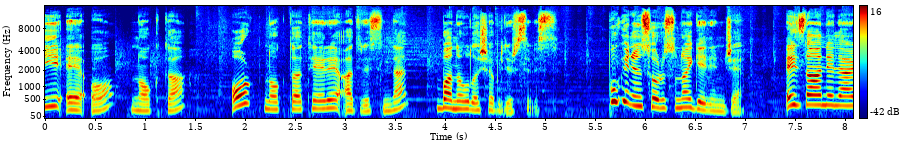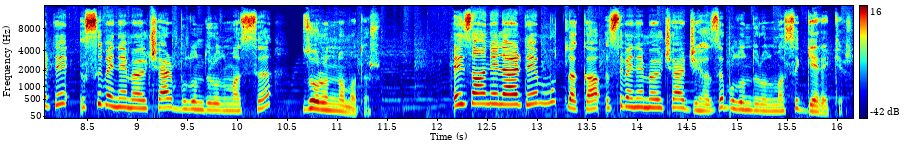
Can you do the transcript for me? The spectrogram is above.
kiliç.ieo.org.tr adresinden bana ulaşabilirsiniz. Bugünün sorusuna gelince, eczanelerde ısı ve nem ölçer bulundurulması zorunlu mudur? Eczanelerde mutlaka ısı ve nem ölçer cihazı bulundurulması gerekir.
